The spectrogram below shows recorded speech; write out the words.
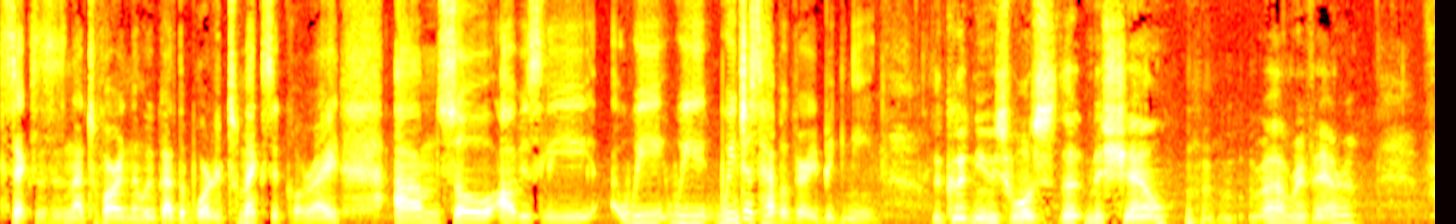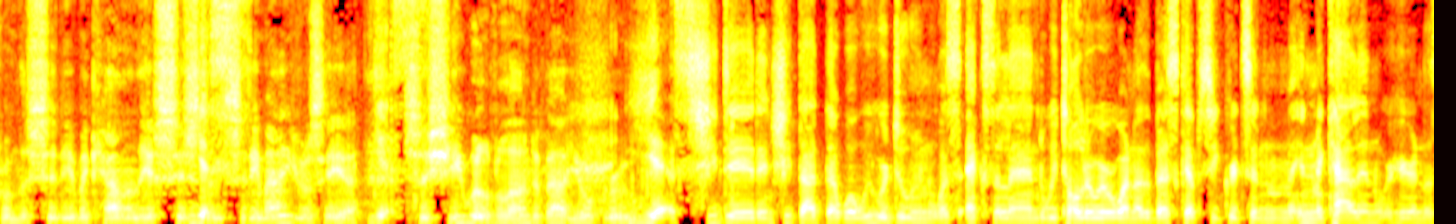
Texas is not too far, and then we've got the border to Mexico, right? Um, so obviously, we we we just have a very big need. The good news was that Michelle Mm-hmm. uh, Rivera from the city of McAllen, the assistant Yes. city manager, was here. Yes. So she will have learned about your group. Yes, she did, and she thought that what we were doing was excellent. We told her we were one of the best kept secrets in in McAllen. We're here in the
